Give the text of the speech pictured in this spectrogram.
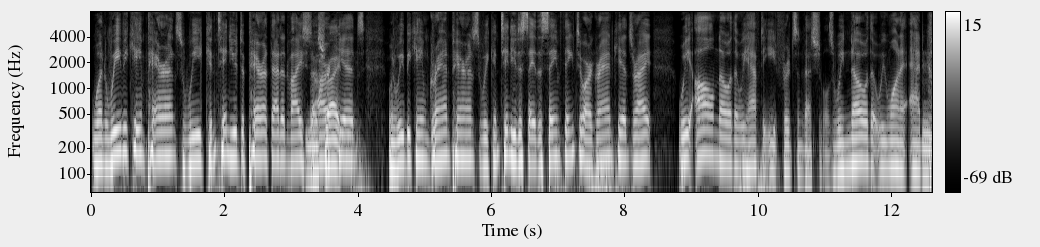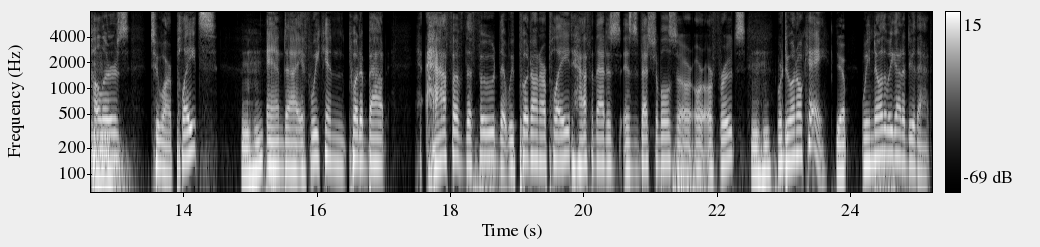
When we became parents, we continued to parrot that advice to That's our right. kids. When we became grandparents, we continue to say the same thing to our grandkids, right? We all know that we have to eat fruits and vegetables. We know that we want to add Mm-hmm. colors to our plates. And uh, if we can put about half of the food that we put on our plate, half of that is, is vegetables or, or, or fruits, we're doing okay. Yep. We know that we got to do that.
